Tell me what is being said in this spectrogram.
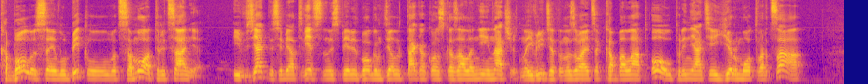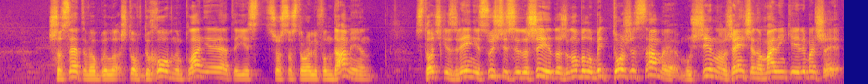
Каболу, Сейлу, Битл, вот само отрицание и взять на себя ответственность перед Богом, делать так, как Он сказал, а не иначе. На иврите это называется кабалат ол, принятие ермо Творца. Что с этого было, что в духовном плане это есть, что состроили фундамент, с точки зрения сущности души должно было быть то же самое. Мужчина, женщина, маленькие или большие.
